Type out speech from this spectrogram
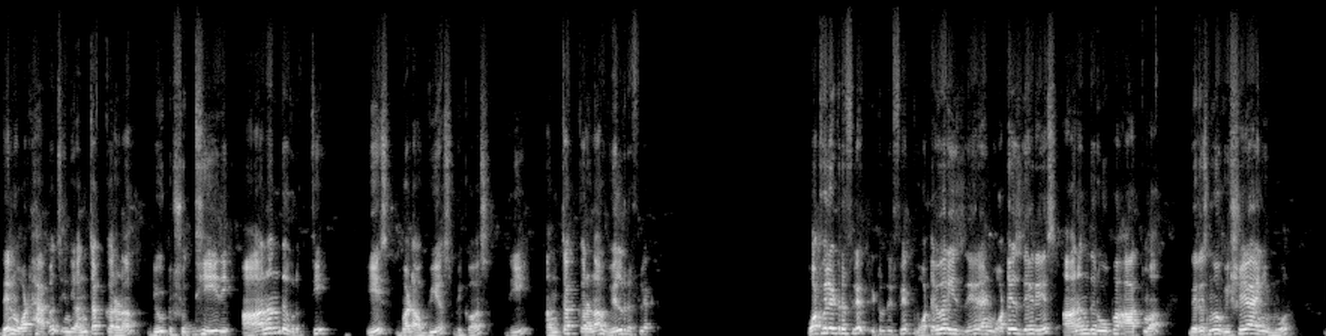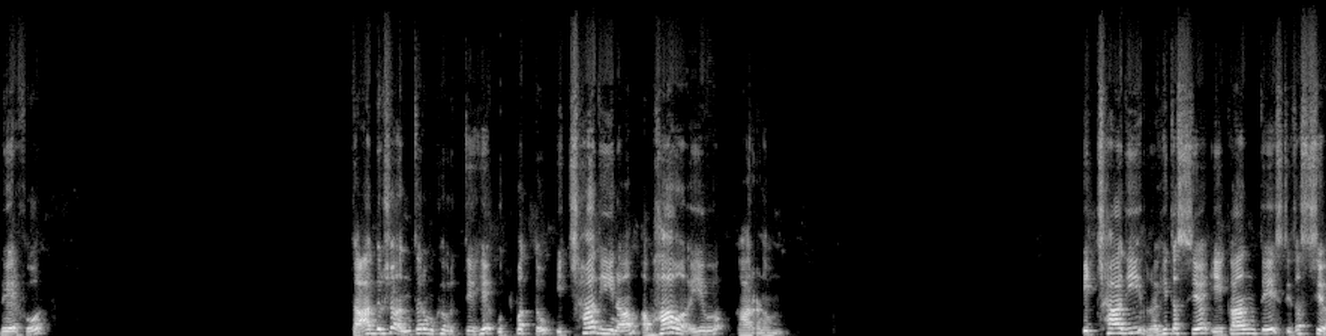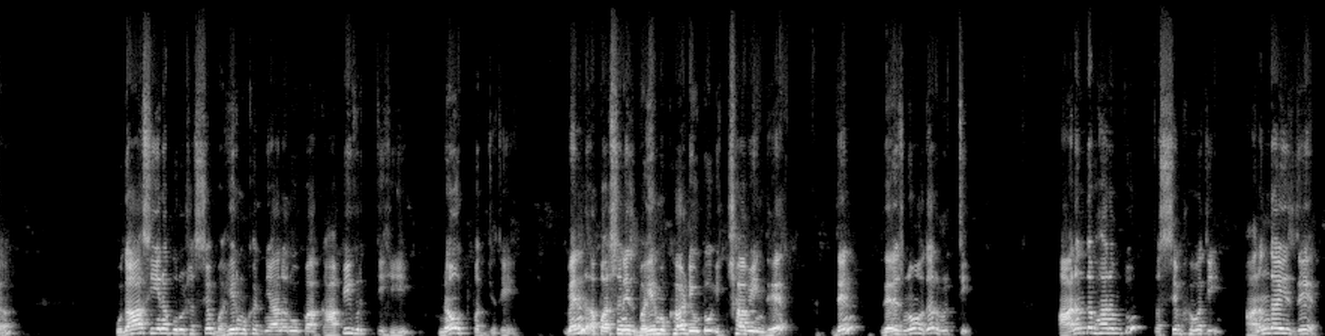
Then what happens in the Antakarana, due to Shuddhi, the Ananda Vritti is but obvious because the Antakarana will reflect what will it reflect? It will reflect whatever is there, and what is there is Ananda Rupa Atma. There is no Vishaya anymore. Therefore, तादृश अन्तर्मुखवृत्तेः उत्पत्तौ इच्छादीनाम् अभाव एव कारणम् इच्छादि रहितस्य एकान्ते स्थितस्य ज्ञान रूपा कापि वृत्तिः न उत्पद्यते when a person is bahirmukha due to ichha being there then there is no other vritti. Ananda bhanam tu tasya bhavati. Ananda is there.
